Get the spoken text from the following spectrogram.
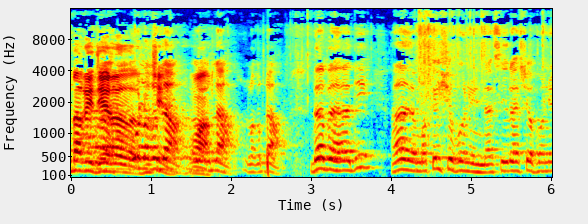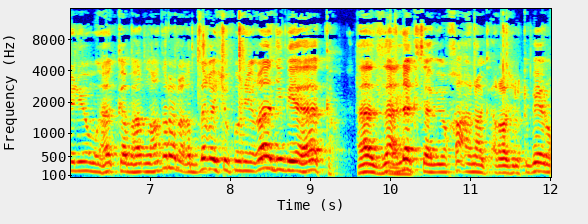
باغي يدير واه. والغدا الغدا دابا هادي هذا ما كيشوفوني الناس إلا شافوني اليوم هكا بهذه الهضرة راه غدا غيشوفوني غادي بها هكا. هذا على كتابي واخا أنا راجل كبير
